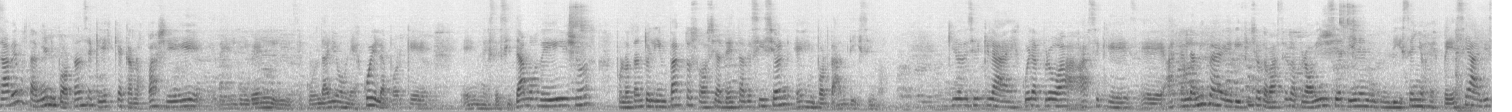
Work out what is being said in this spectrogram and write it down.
Sabemos también la importancia que es que a Carlos Paz llegue del nivel secundario a una escuela, porque eh, necesitamos de ellos, por lo tanto el impacto social de esta decisión es importantísimo quiero decir que la escuela PROA hace que eh, hasta en la misma edificio que va a ser la provincia tienen diseños especiales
